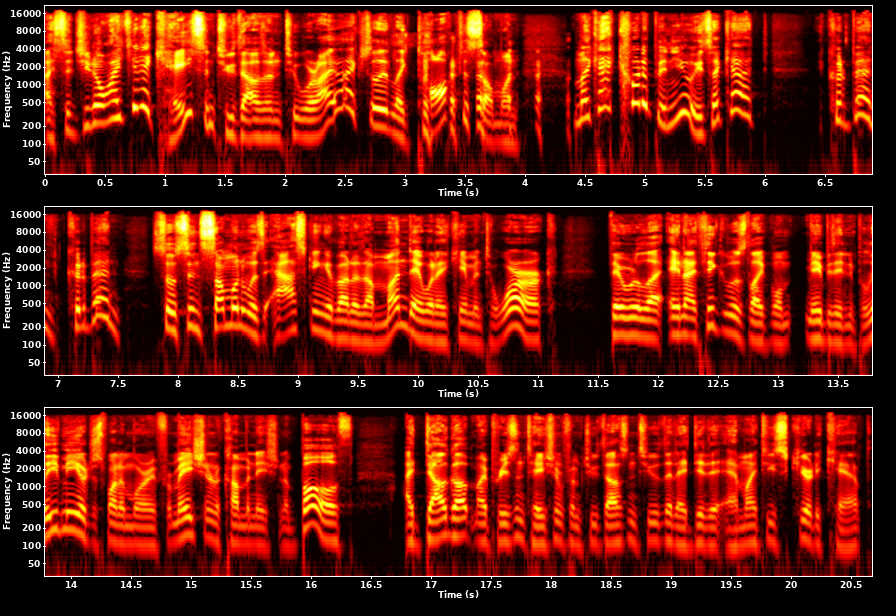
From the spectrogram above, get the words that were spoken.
I said, you know, I did a case in 2002 where I actually like talked to someone. I'm like, that could have been you. He's like, yeah, it could have been, could have been. So since someone was asking about it on Monday when I came into work, they were like, and I think it was like, well, maybe they didn't believe me or just wanted more information or a combination of both. I dug up my presentation from 2002 that I did at MIT Security Camp,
